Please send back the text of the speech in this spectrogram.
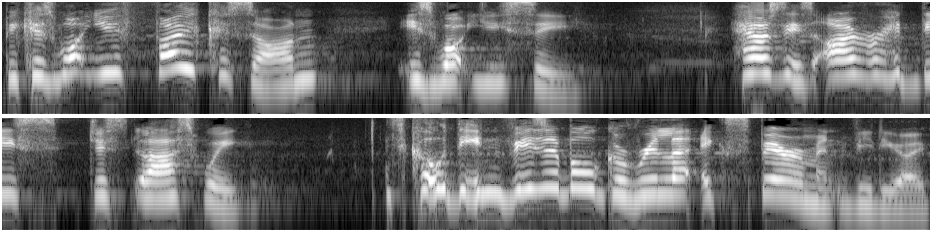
Because what you focus on is what you see. How's this? I read this just last week. It's called the Invisible Gorilla Experiment video.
